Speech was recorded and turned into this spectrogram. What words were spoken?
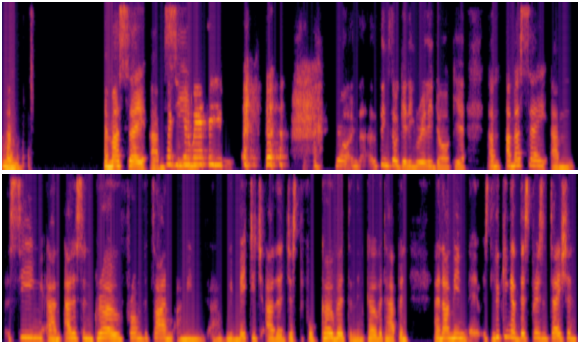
Um, I must say, I'm it seeing, away to you. yeah, things are getting really dark here. Um, I must say, um, seeing um, Alison grow from the time, I mean, uh, we met each other just before COVID, and then COVID happened, and I mean, uh, looking at this presentation,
